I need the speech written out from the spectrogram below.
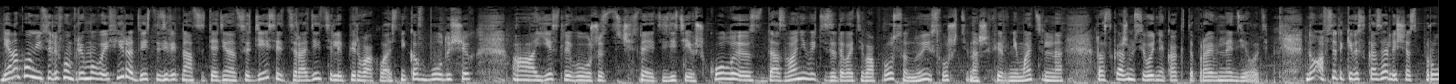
Я напомню, телефон прямого эфира 219 11 10, родители первоклассников будущих. А если вы уже зачисляете детей в школы, дозванивайтесь, задавайте вопросы, ну и слушайте наш эфир внимательно. Расскажем сегодня, как это правильно делать. Ну, а все-таки вы сказали сейчас про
